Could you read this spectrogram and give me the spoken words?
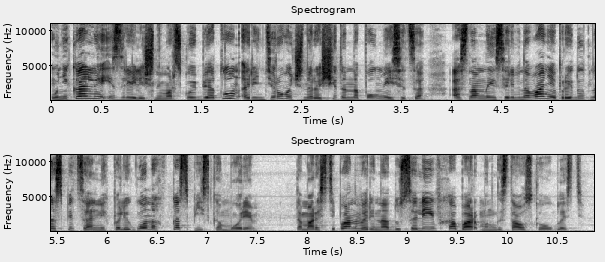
Уникальный и зрелищный морской биатлон ориентировочно рассчитан на полмесяца. Основные соревнования пройдут на специальных полигонах в Каспийском море. Тамара Степанова, Ренат Дусалиев, Хабар, Мангостауская область.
